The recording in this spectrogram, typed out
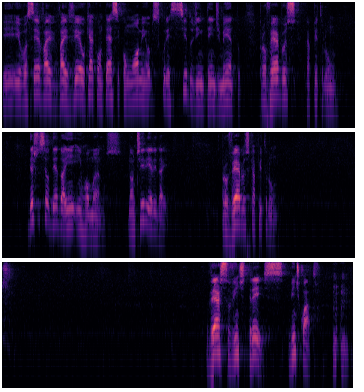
E, e, você vai, vai ver o que acontece com um homem obscurecido de entendimento. Provérbios capítulo 1. Deixa o seu dedo aí em Romanos. Não tire ele daí. Provérbios capítulo 1. Verso 23, 24.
